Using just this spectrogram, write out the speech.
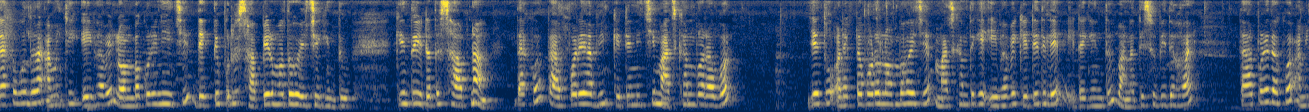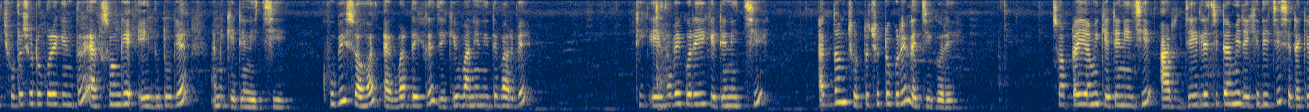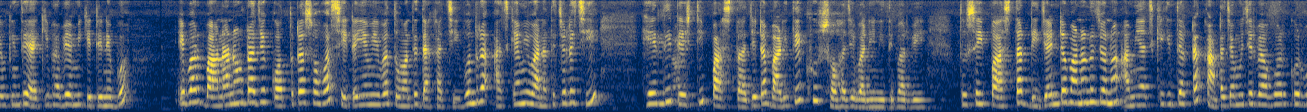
দেখো বন্ধুরা, আমি ঠিক এইভাবে লম্বা করে নিয়েছি, দেখতে পুরো সাপের মতো হয়েছে কিন্তু। কিন্তু এটা তো সাপ না। দেখো, তারপরে আমি কেটে নিচ্ছি মাঝখান বরাবর। যেহেতু অনেকটা বড় লম্বা হয়েছে, মাঝখান থেকে এইভাবে কেটে দিলে এটা কিন্তু বানাতে সুবিধে হয়। তারপরে দেখো, আমি ছোট ছোট করে কিন্তু একসঙ্গে এই দুটোকে আমি কেটে নিচ্ছি। খুবই সহজ, একবার দেখলে যে কেউ বানিয়ে নিতে পারবে। ঠিক এইভাবে করেই কেটে নিচ্ছি। একদম ছোট্ট ছোট্ট করে লেচি করে। সবটাই আমি কেটে নিয়েছি, আর যে লেচিটা আমি রেখে দিয়েছি সেটাকেও কিন্তু একইভাবে আমি কেটে নেব। এবার বানানোটা যে কতটা সহজ সেটাই আমি এবার তোমাদের দেখাচ্ছি। বন্ধুরা, আজকে আমি বানাতে চলেছি হেলদি, টেস্টি পাস্তা, যেটা বাড়িতে খুব সহজে বানিয়ে নিতে পারবে। তো সেই পাস্তার ডিজাইনটা বানানোর জন্য আমি আজকে কিন্তু একটা কাঁটা চামচের ব্যবহার করব।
